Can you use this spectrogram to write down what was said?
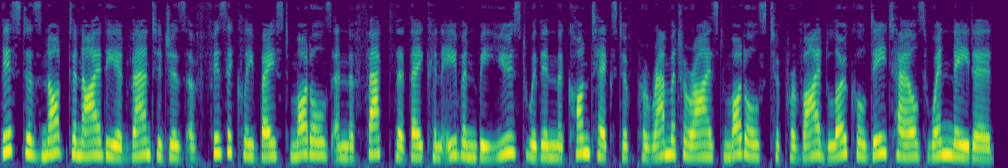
This does not deny the advantages of physically based models and the fact that they can even be used within the context of parameterized models to provide local details when needed.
